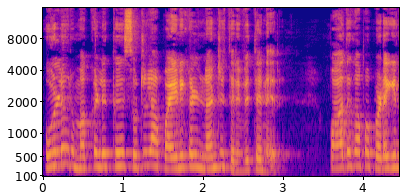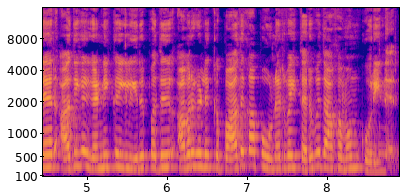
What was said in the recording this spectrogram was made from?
உள்ளூர் மக்களுக்கு சுற்றுலா பயணிகள் நன்றி தெரிவித்தனர். பாதுகாப்பு படையினர் அதிக எண்ணிக்கையில் இருப்பது அவர்களுக்கு பாதுகாப்பு உணர்வை தருவதாகவும் கூறினர்.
